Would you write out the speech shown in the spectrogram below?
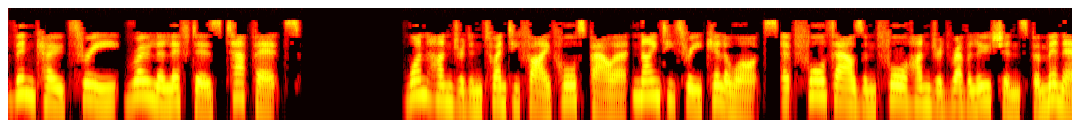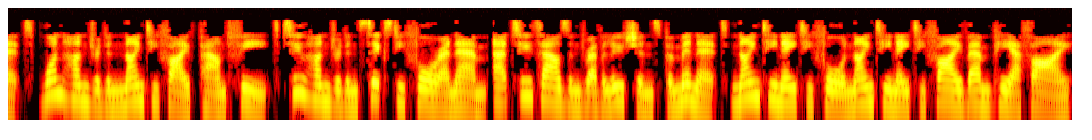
VIN code 3 roller lifters tappets 125 horsepower 93 kilowatts at 4400 revolutions per minute 195 pound-feet 264 nm at 2000 revolutions per minute 1984-1985 mpfi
